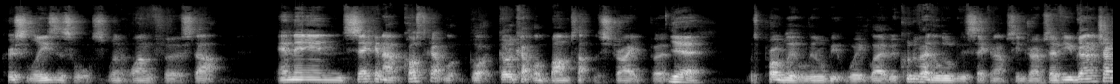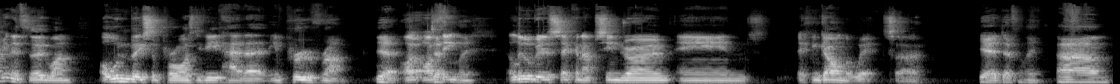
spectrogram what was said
Chris Lee's horse when it won first up, and then second up cost a couple of, got, got a couple of bumps up the straight, but Yeah, was probably a little bit weak late. We could have had a little bit of second up syndrome. So if you're going to chuck in a third one, I wouldn't be surprised if he'd had an improved run. yeah, I, I think a little bit of second up syndrome, and it can go on the wet. So Yeah, definitely. Um,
